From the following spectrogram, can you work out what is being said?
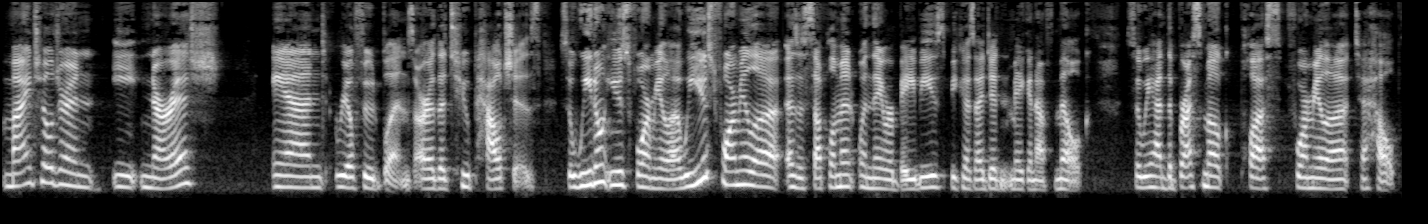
my children eat Nourish and Real Food Blends are the two pouches. So we don't use formula. We used formula as a supplement when they were babies because I didn't make enough milk. So we had the breast milk plus formula to help.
